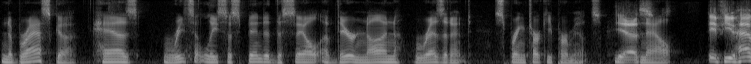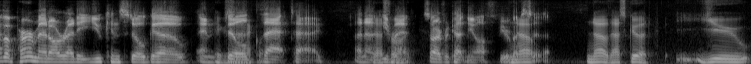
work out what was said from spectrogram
Nebraska has recently suspended the sale of their non resident spring turkey permits. Yes. Now, if you have a permit already, you can still go and build Exactly. that tag. I know That's you may. right. Sorry for cutting you off. You were about No. to say that. no, that's good. You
